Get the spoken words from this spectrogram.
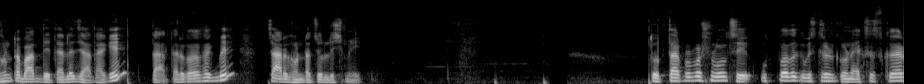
ঘণ্টা বাদ দিই, তাহলে যা থাকে তা, তার কথা থাকবে চার ঘণ্টা চল্লিশ মিনিট। তো তারপর প্রশ্ন বলছে, উৎপাদক বিস্তারণ করুন এক্স স্কোয়ার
